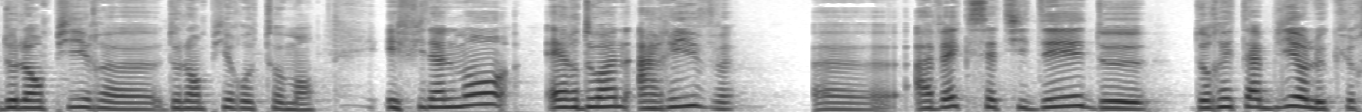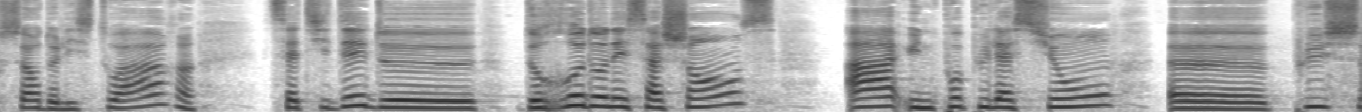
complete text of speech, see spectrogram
de l'Empire euh, de l'Empire ottoman. Et finalement, Erdogan arrive euh, avec cette idée de, rétablir le curseur de l'histoire, cette idée de, redonner sa chance à une population euh, plus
